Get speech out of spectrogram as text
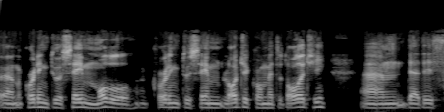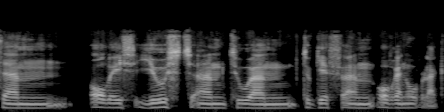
um, according to a same model, according to same logic or methodology that is always used to to give over and over, like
